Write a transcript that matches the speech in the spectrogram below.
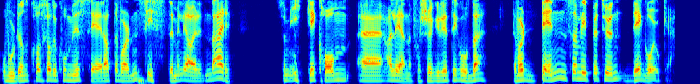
Og hvordan skal du kommunisere at det var den siste milliarden der som ikke kom eh, aleneforsørgere til gode? Det var den som vippet hund. Det går jo ikke.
